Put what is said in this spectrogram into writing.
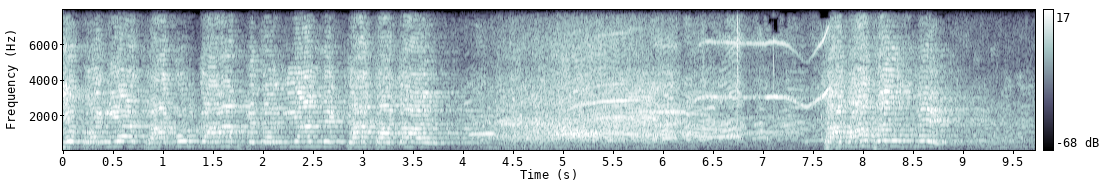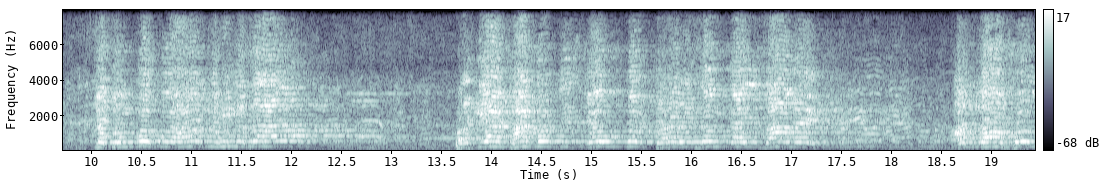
ये प्रज्ञा ठाकुर का आपके दरमियान में क्या टाटा है? क्या बात है उसमें? जो तुमको कोई और नहीं नज़र आया? प्रज्ञा ठाकुर जिसके ऊपर टेररिज्म का इल्ज़ाम है unlawful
